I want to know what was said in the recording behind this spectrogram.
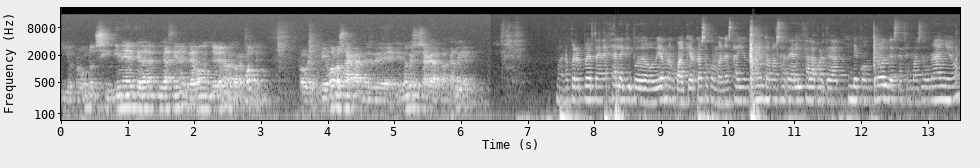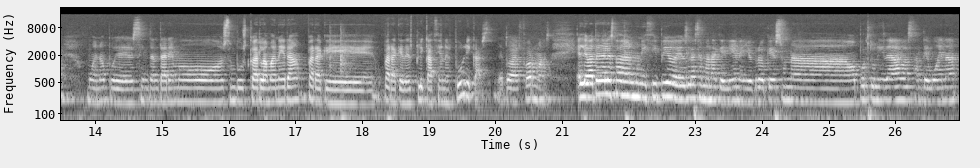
Y os pregunto, si tiene que dar explicaciones, de momento ya no me corresponde. Porque el pliego lo sacan desde, entiendo que se saca de la alcaldía. Bueno, pero pertenece al equipo de gobierno. En cualquier caso, como en este ayuntamiento no se realiza la parte de control desde hace más de un año, bueno, pues intentaremos buscar la manera para que, para que dé explicaciones públicas, de todas formas. El debate del Estado del municipio es la semana que viene. Yo creo que es una oportunidad bastante buena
